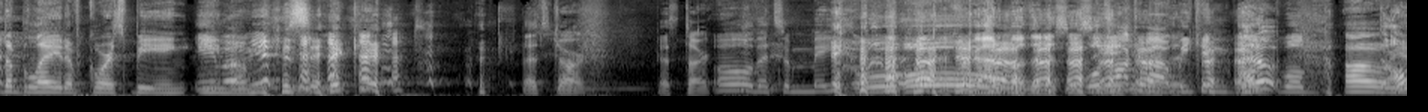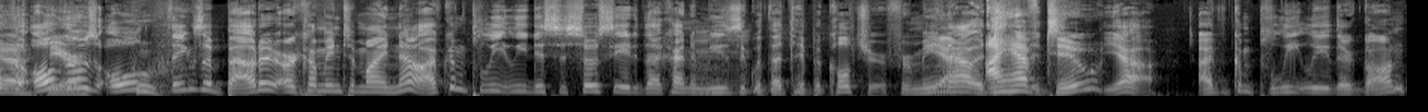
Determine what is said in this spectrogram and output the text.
the blade, of course, being emo, Emo music. That's dark. That's dark. Oh, that's amazing. Oh, oh. Forgot about that We'll talk about. with We it. can. I don't- We'll, oh, all, yeah, the, all those old things about it are coming to mind now. I've completely disassociated that kind of music with that type of culture. For me Yeah. now, it's, I have it's- too. Yeah, I've completely. They're gone.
